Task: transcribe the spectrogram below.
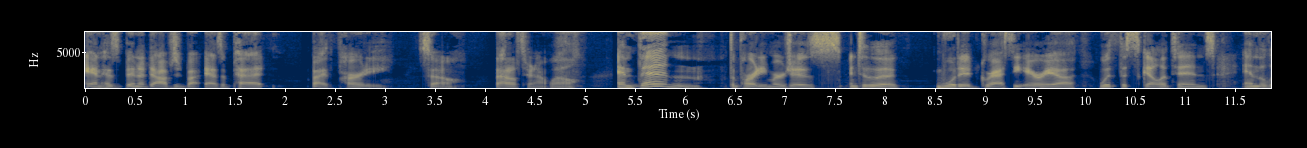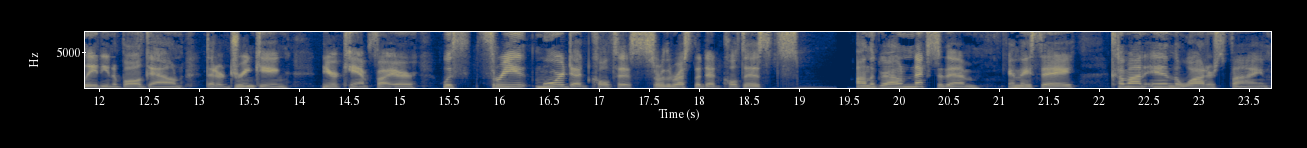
and has been adopted by, as a pet by the party. So that'll turn out well. And then the party merges into the wooded, grassy area with the skeletons and the lady in a ball gown that are drinking near a campfire with three more dead cultists, or the rest of the dead cultists, on the ground next to them. And they say, Come on in, the water's fine.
